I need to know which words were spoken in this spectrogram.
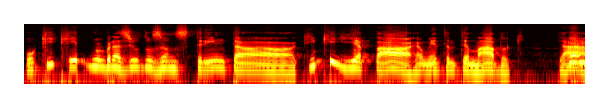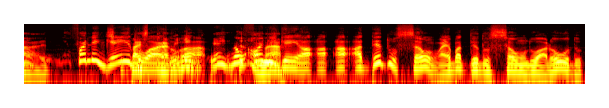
o que que no Brasil dos anos 30, quem que ia estar tá realmente antenado? Ah, não, não foi ninguém, Eduardo. A, então, não foi né? ninguém. A, a, a, dedução, a dedução do Haroldo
